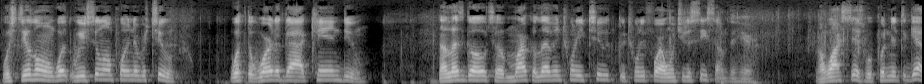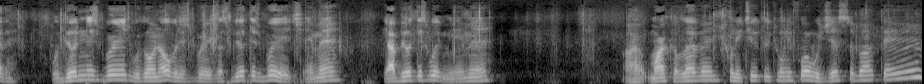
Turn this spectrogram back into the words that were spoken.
we're still on what we're still on point number two, what the word of God can do. Now let's go to Mark 11, 22 through 24. I want you to see something here. Now watch this. We're putting it together. We're building this bridge. We're going over this bridge. Let's build this bridge. Amen. Y'all build this with me. Amen. All right, Mark 11, 22 through 24. We're just about there.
